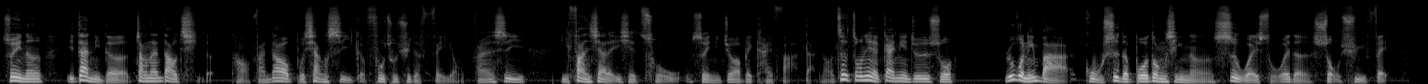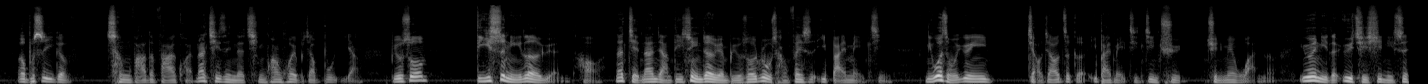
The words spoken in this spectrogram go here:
所以呢，一旦你的账单到期了，好，反倒不像是一个付出去的费用，反而是你犯下了一些错误，所以你就要被开罚单哦。这中间的概念就是说，如果您把股市的波动性呢视为所谓的手续费，而不是一个惩罚的罚款，那其实你的情况会比较不一样。比如说迪士尼乐园，好，那简单讲，迪士尼乐园，比如说入场费是一百美金，你为什么愿意缴交这个一百美金进去？去里面玩呢，因为你的预期心理是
